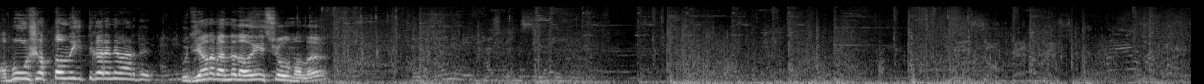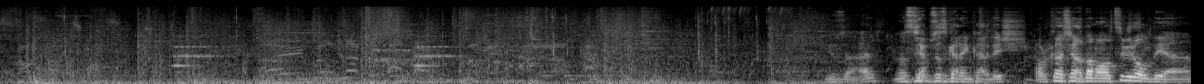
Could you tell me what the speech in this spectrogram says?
Aba o shutdown'a gitti Garen'e verdi. Bu Diana bende dalga geçiyor olmalı. Güzel. Nasıl yapacağız Garen kardeş? Arkadaşlar adam 6-1 oldu ya.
